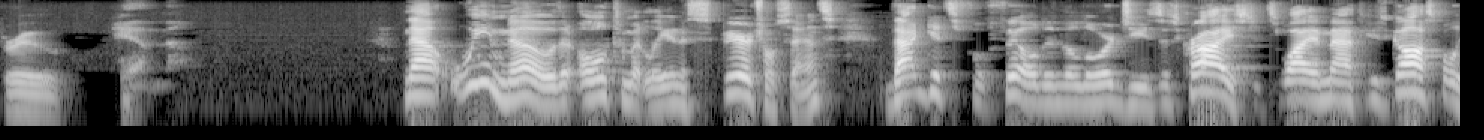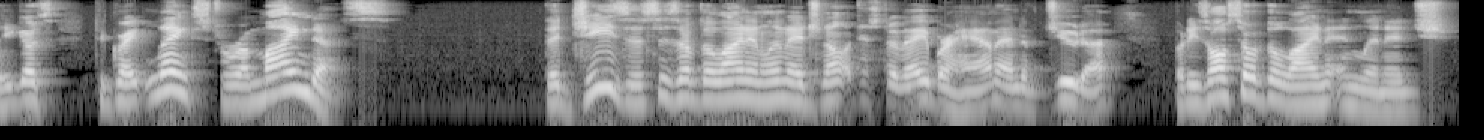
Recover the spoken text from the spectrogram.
through him. Now, we know that ultimately, in a spiritual sense, that gets fulfilled in the Lord Jesus Christ. It's why in Matthew's gospel he goes to great lengths to remind us that Jesus is of the line and lineage not just of Abraham and of Judah, but he's also of the line and lineage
